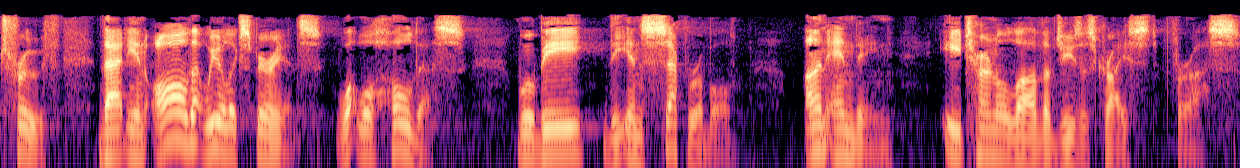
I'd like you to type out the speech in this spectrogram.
truth that in all that we will experience, what will hold us will be the inseparable, unending, eternal love of Jesus Christ for us.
